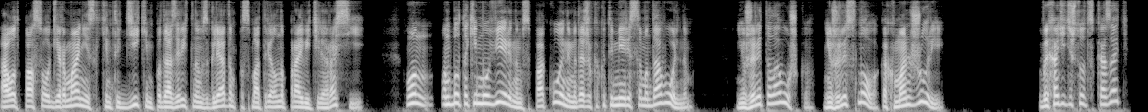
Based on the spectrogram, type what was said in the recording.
А вот посол Германии с каким-то диким подозрительным взглядом посмотрел на правителя России. Он, он был таким уверенным, спокойным и даже в какой-то мере самодовольным. Неужели это ловушка? Неужели снова, как в Манчжурии? «Вы хотите что-то сказать?»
